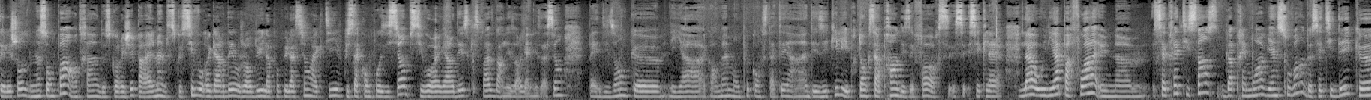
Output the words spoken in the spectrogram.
que les choses ne sont pas en train de se corriger par elles-mêmes. Parce que si vous regardez aujourd'hui la population active, puis sa composition, puis si vous regardez ce qui se passe dans les organisations, ben, disons qu'il y a quand même, on peut constater un déséquilibre. Donc ça prend des efforts, c'est clair. Là où il y a parfois une... Euh, cette réticence, d'après moi, vient souvent de cette idée que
